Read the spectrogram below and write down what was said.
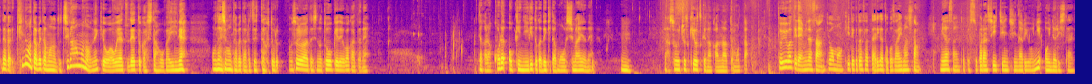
ー、だから昨日食べたものと違うものをね、今日はおやつでとかした方がいいね。同じもの食べたら絶対太る。それは私の統計で分かったね。だからこれお気に入りとかできたらもうおしまいよね。うん。いや、そういうちょっと気をつけなあかんなと思った。というわけで皆さん今日も聞いてくださってありがとうございました。皆さんにとって素晴らしい一日になるようにお祈りしたい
